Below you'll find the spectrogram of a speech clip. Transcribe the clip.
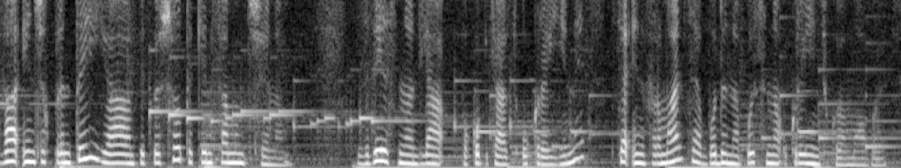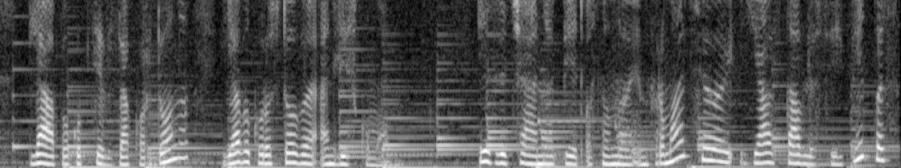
Два інших принти я підпишу таким самим чином. Звісно, для покупця з України вся інформація буде написана українською мовою. Для покупців з-за кордону я використовую англійську мову. І, звичайно, під основною інформацією я ставлю свій підпис.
